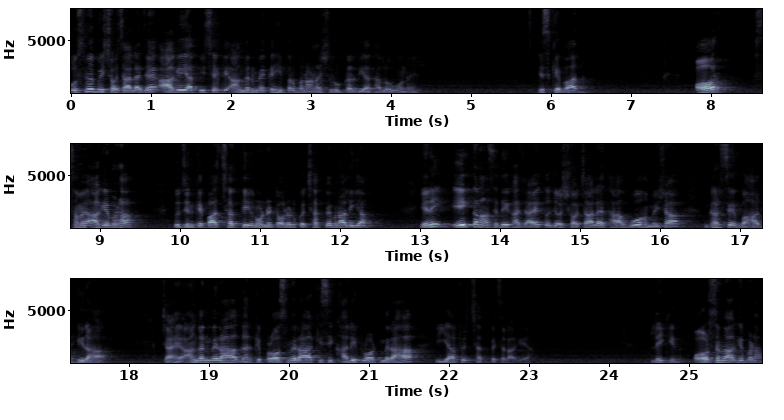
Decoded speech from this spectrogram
उसमें भी शौचालय जो है आगे या पीछे के आँगन में कहीं पर बनाना शुरू कर दिया था लोगों ने। इसके बाद और समय आगे बढ़ा तो जिनके पास छत थी, उन्होंने टॉयलेट को छत पे बना लिया। यानी एक तरह से देखा जाए तो जो शौचालय था, वो हमेशा घर से बाहर ही रहा। चाहे आँगन में रहा, घर के पड़ोस में रहा, किसी खाली प्लॉट में रहा, या फिर छत पे चला गया। लेकिन और समय आगे बढ़ा,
